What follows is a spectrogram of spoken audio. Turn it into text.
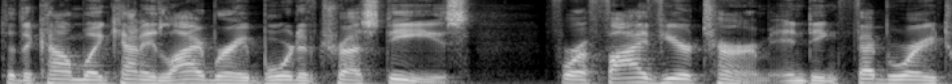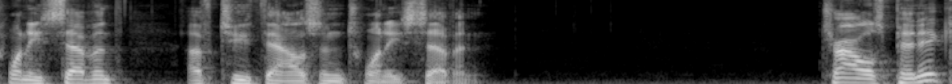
to the Conway County Library Board of Trustees for a five-year term ending February 27th of 2027. Charles Pinnock,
